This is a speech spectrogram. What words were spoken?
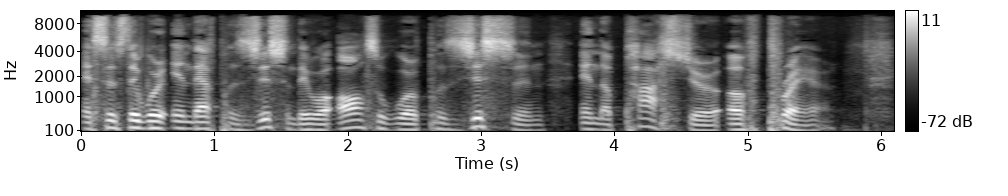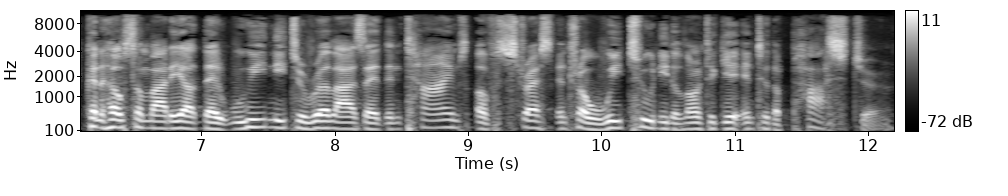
And since they were in that position, they were also were positioned in the posture of prayer. Can help somebody out that we need to realize that in times of stress and trouble, we too need to learn to get into the posture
